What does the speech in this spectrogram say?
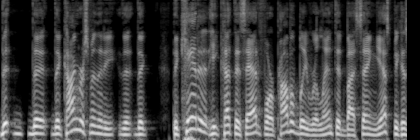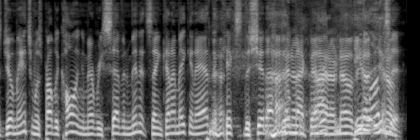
the the the congressman that he the the the candidate he cut this ad for probably relented by saying yes because Joe Manchin was probably calling him every seven minutes saying, "Can I make an ad that kicks the shit out of I Build Back Better?" I don't know. He The- uh, you loves know, it.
